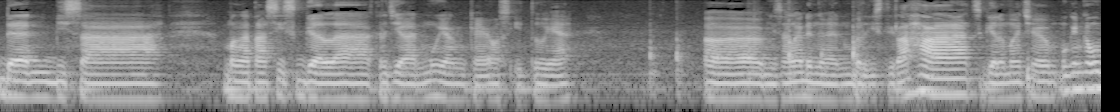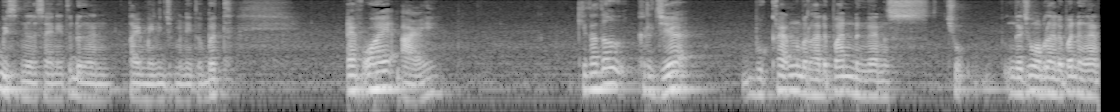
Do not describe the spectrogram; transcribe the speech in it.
dan bisa mengatasi segala kerjaanmu yang chaos itu ya uh, misalnya dengan beristirahat segala macam. Mungkin kamu bisa nyelesain itu dengan time management itu. But FYI kita tuh kerja bukan berhadapan dengan nggak cuma berhadapan dengan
